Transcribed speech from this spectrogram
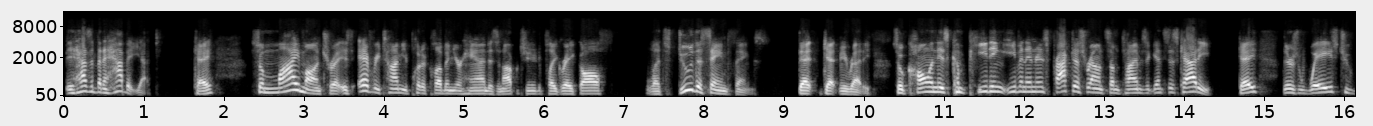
it hasn't been a habit yet. Okay. So my mantra is every time you put a club in your hand is an opportunity to play great golf. Let's do the same things that get me ready. So Collin is competing even in his practice round sometimes against his caddy. Okay. There's ways to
